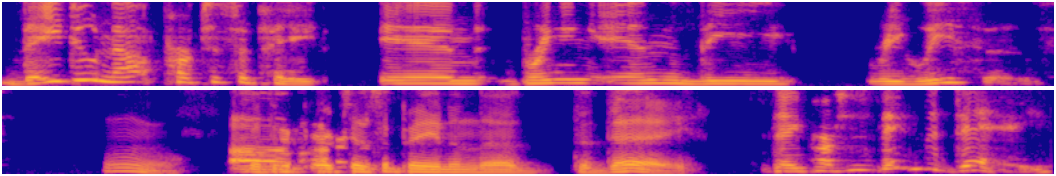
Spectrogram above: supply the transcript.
they do not participate in bringing in the releases. Hmm, But they Um, participate in the the day. they participate in the day,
